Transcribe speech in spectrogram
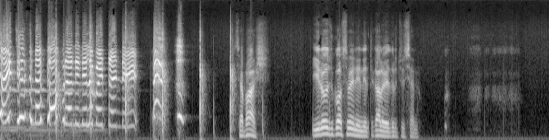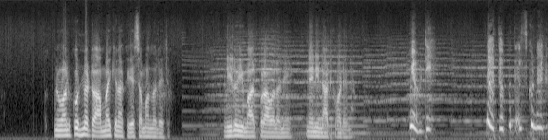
దయచేసి నా కాపురాన్ని నిలబెట్టండి. శభాష్ ఈ రోజు కోసమే నేను ఇంతకాలం ఎదురు చూశాను. నువ్వు అనుకుంటున్నట్టు ఆ అమ్మాయికి నాకు ఏ సంబంధం లేదు. నీలో ఈ మార్పు రావాలని నేను ఈ నాటకం ఆడాను. నా తప్పు తెలుసుకున్నాను.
